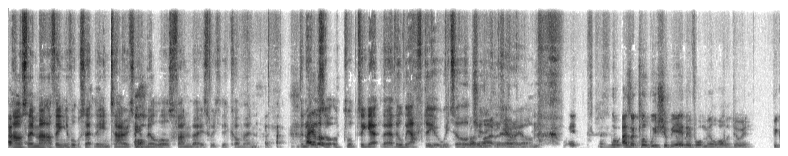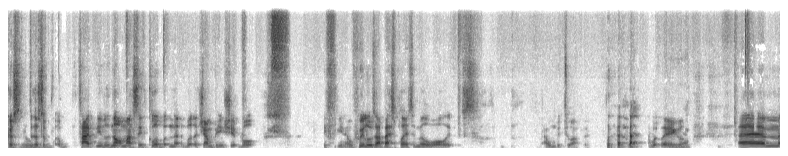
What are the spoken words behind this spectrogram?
I'll say, Matt, I think you've upset the entirety of Millwall's fan base with the comment. They're not Hey, the look. sort of club to get there. They'll be after you. We Well, torture they you if you be, carry yeah. on. Well, As a club, we should be aiming for what Millwall are doing because because of type. You know, they're not a massive club, but the, but the championship. But if you know if we lose our best player to Millwall, it's I won't be too happy. but there you go. Um,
